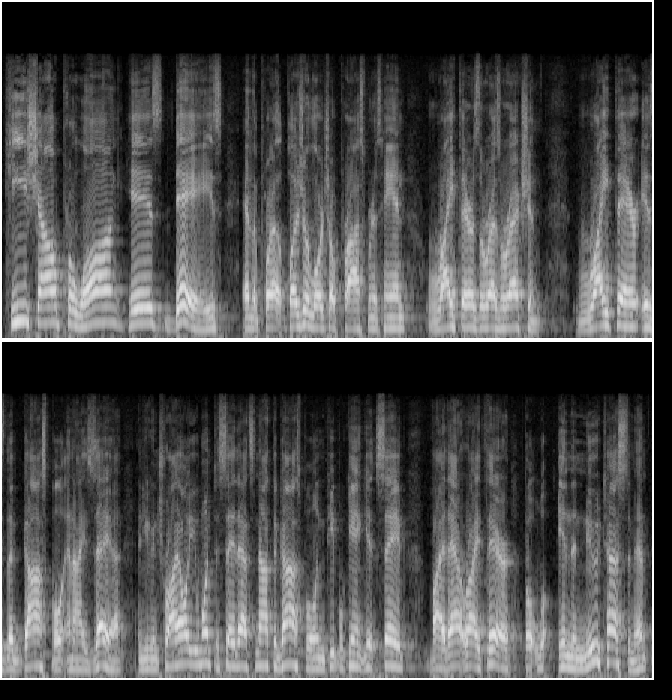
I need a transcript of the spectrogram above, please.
He shall prolong his days, and the pleasure of the Lord shall prosper in his hand. Right there is the resurrection. Right there is the gospel in Isaiah. And you can try all you want to say that's not the gospel and people can't get saved by that right there. But in the New Testament,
